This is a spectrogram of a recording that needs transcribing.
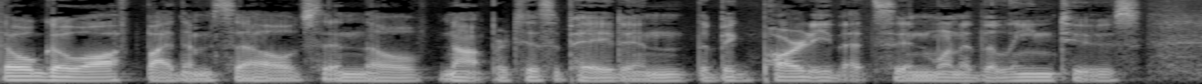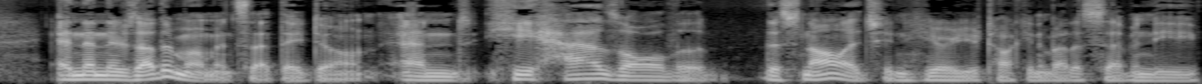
they'll go off by themselves and they'll not participate in the big party that's in one of the lean-tos. And then there's other moments that they don't. And he has all the this knowledge. And here you're talking about a 70,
